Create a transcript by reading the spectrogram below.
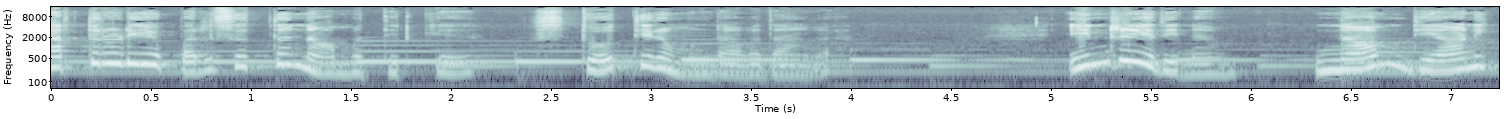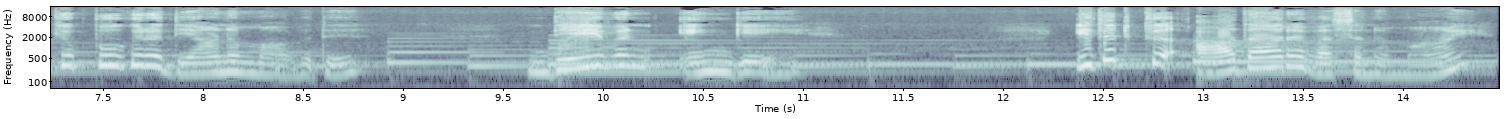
கர்த்தருடைய பரிசுத்த நாமத்திற்கு ஸ்தோத்திரம் உண்டாவதாக. இன்றைய தினம் நாம் தியானிக்க போகிற தியானமாவது தேவன் எங்கே? இதற்கு ஆதார வசனமாய்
